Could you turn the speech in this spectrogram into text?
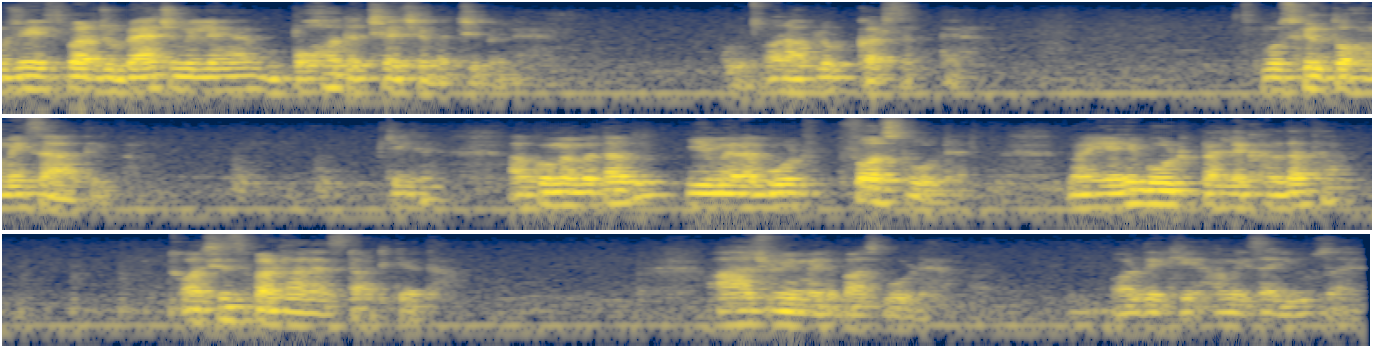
मुझे इस बार जो बैच मिले हैं, बहुत अच्छे अच्छे बच्चे मिले हैं। और आप लोग कर सकते हैं। मुश्किल तो हमेशा आती है। ठीक है? आपको मैं बता दूँ, ये मेरा बोर्ड फ़र्स्ट बोर्ड है। मैं यही बोर्ड पहले खरीदा था और इसी से पढ़ाना स्टार्ट किया था। आज भी मेरे पास बोर्ड है और देखिए, हमेशा यूज़ आया।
